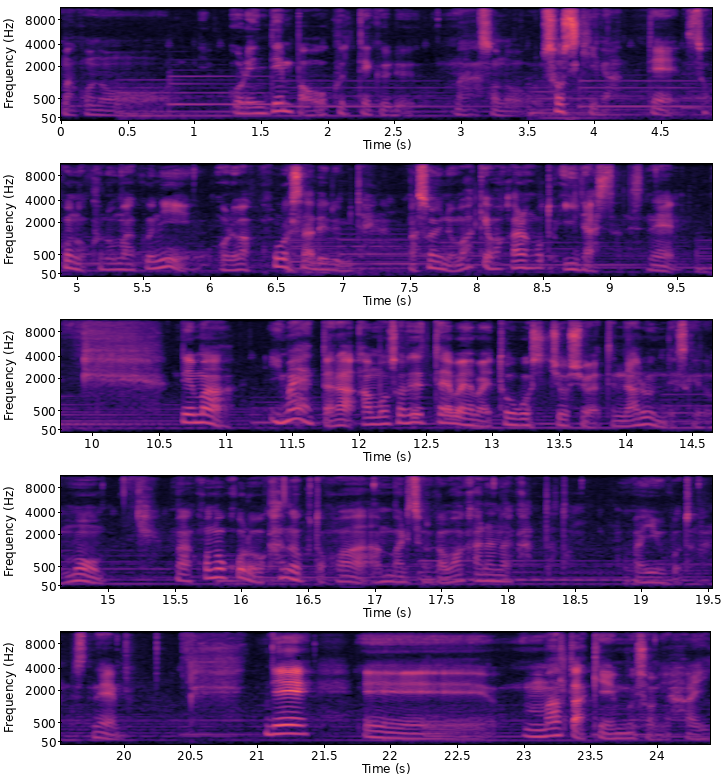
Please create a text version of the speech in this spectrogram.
まあ、この俺に電波を送ってくる、まあ、その組織があってそこの黒幕に俺は殺されるみたいな、まあ、そういうのわけわからんことを言い出したんですね。でまあ今やったらあもうそれ絶対やばいやばい統合失調症やってなるんですけども、まあ、この頃家族とかはあんまりそれが分からなかったと、まあ、いうことなんですね。で、えー、また刑務所に入っ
